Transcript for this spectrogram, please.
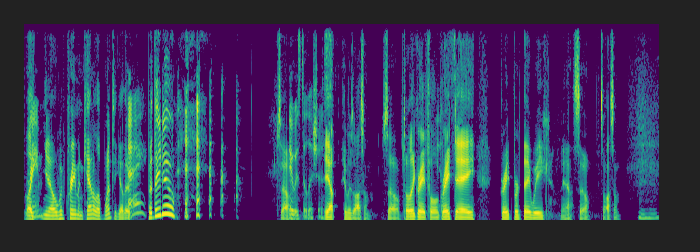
whipped like cream. you know whipped cream and cantaloupe went together? Hey. But they do. so It was delicious. Yep, it was awesome. So totally grateful. Yes. Great day, great birthday week. Yeah, so it's awesome. Mm-hmm.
